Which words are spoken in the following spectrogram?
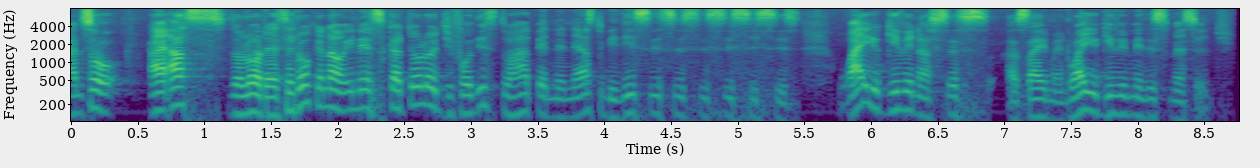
And so I asked the Lord, I said, okay, now in eschatology, for this to happen, then there has to be this, this, this, this, this, this. Why are you giving us this assignment? Why are you giving me this message?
